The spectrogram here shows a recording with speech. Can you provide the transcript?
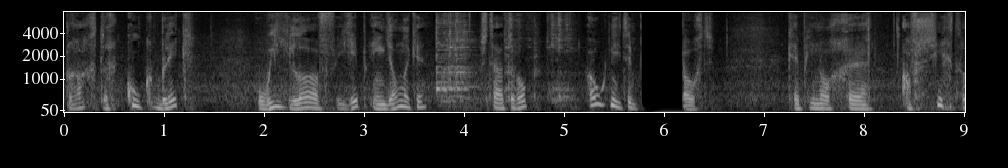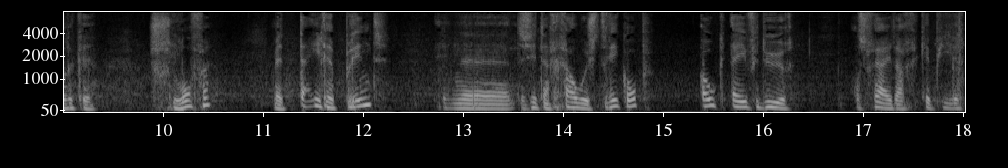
prachtig koekblik. We love Jip en Janneke staat erop. Ook niet hoogte. Ik heb hier nog eh, afzichtelijke sloffen met tijgerprint. En eh, er zit een gouden strik op. Ook even duur als vrijdag. Ik heb hier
